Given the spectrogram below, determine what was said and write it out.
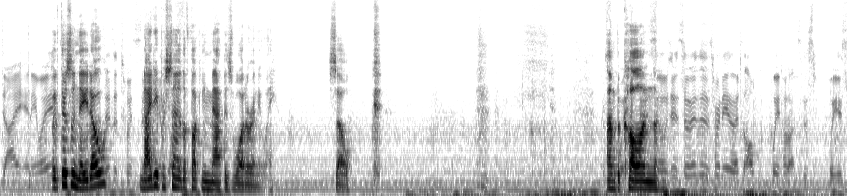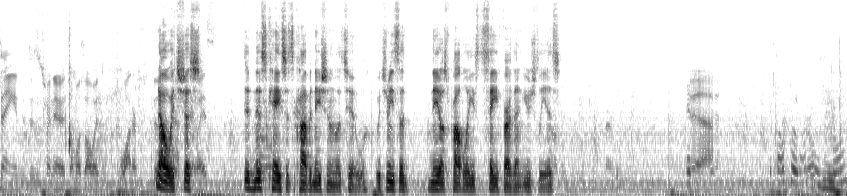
die anyway. If there's a NATO, There's a twist there. ninety percent of the fucking map is water anyway. So. I'm wait, calling- So, is it- so is a tornado? It's all. Wait, hold on. So this, what you're saying is that there's a tornado. It's almost always water. No, it's just- anyways? In this case, it's a combination of the two, which means that NATO's probably safer than it usually is. It's, Yeah. it's also a growth storm.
